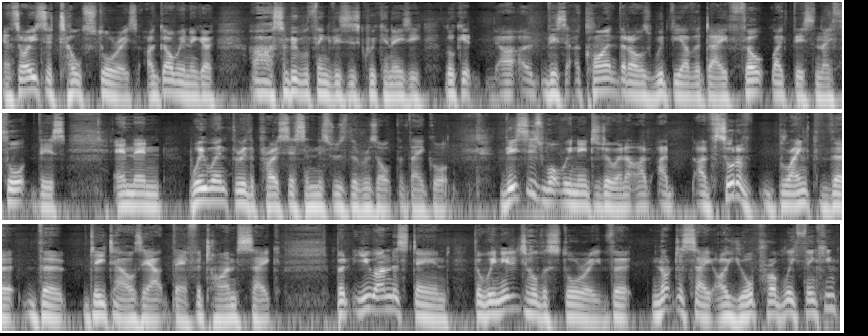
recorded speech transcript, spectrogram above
And so I used to tell stories. I go in and go, oh, some people think this is quick and easy. Look at uh, this a client that I was with the other day felt like this and they thought this, and then we went through the process and this was the result that they got. This is what we need to do, and I, I, I've sort of blanked the the details out there for time's sake. But you understand that we need to tell the story that not to say, oh, you're probably thinking,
